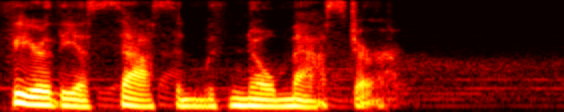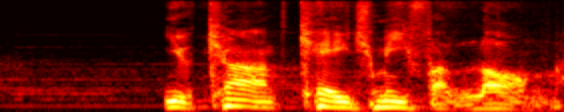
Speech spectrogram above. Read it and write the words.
Fear the assassin with no master. You can't cage me for long.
